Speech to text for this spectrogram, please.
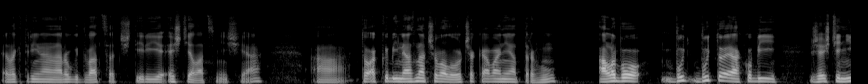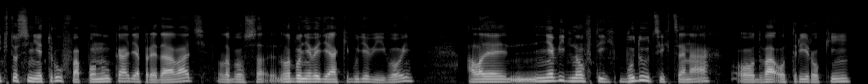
Elektrina na rok 2024 je ešte lacnejšia. A to akoby naznačovalo očakávania trhu, alebo buď, buď to je akoby, že ešte nikto si netrúfa ponúkať a predávať, lebo, sa, lebo nevedia, aký bude vývoj, ale nevidno v tých budúcich cenách o 2, o 3 roky, e,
